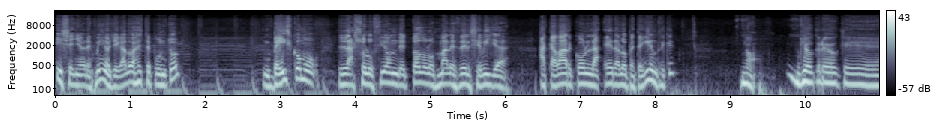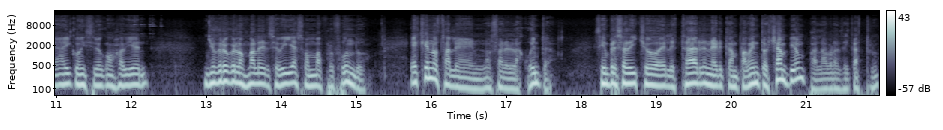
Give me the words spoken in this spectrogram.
Y señores míos, llegados a este punto, ¿veis como la solución de todos los males del Sevilla acabar con la era Lopetegui, Enrique? No, yo creo que ahí coincido con Javier. Yo creo que los males del Sevilla son más profundos. Es que no salen, no salen las cuentas. Siempre se ha dicho el estar en el campamento champion, palabras de Castro,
